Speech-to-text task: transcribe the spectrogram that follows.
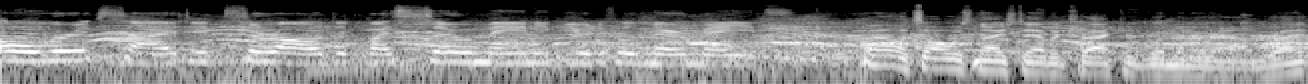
overexcited, surrounded by so many beautiful mermaids? Well, it's always nice to have attractive women around, right?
